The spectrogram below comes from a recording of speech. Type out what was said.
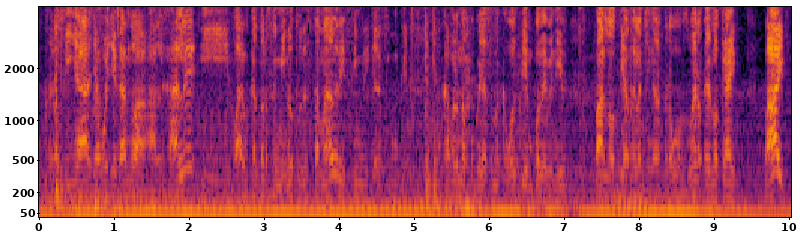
Pero sí, ya, ya voy llegando a- al jale y van 14 minutos de esta madre y sí como que, "Ah, cabrón, poco ya se me acabó el tiempo de venir paloteando la chingada. Pero pues, bueno, es lo que hay. Bye.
